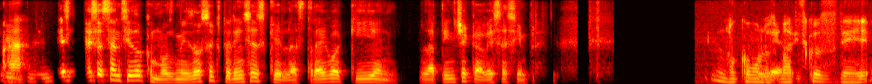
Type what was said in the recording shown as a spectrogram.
Ajá. Es- esas han sido como mis dos experiencias que las traigo aquí en la pinche cabeza siempre. No como los mariscos de,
